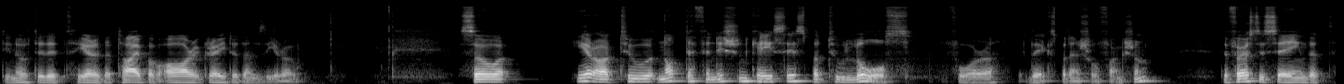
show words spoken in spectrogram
denoted it here, the type of r greater than zero. So here are two, not definition cases, but two laws for uh, the exponential function. The first is saying that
